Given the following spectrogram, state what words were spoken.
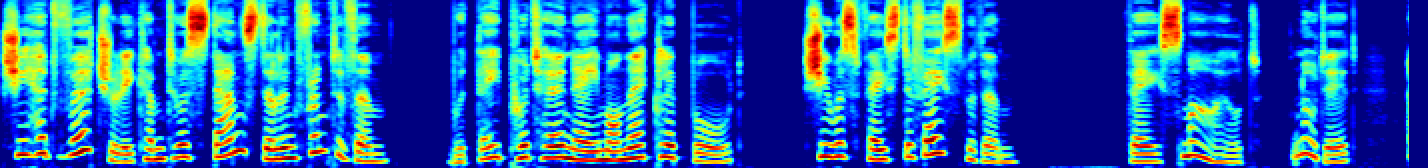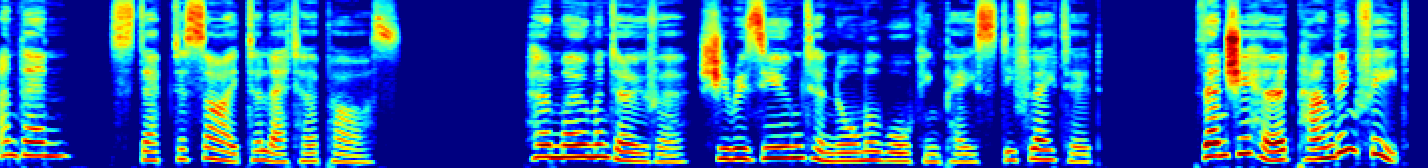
She had virtually come to a standstill in front of them. Would they put her name on their clipboard? She was face to face with them. They smiled, nodded, and then stepped aside to let her pass. Her moment over, she resumed her normal walking pace, deflated. Then she heard pounding feet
